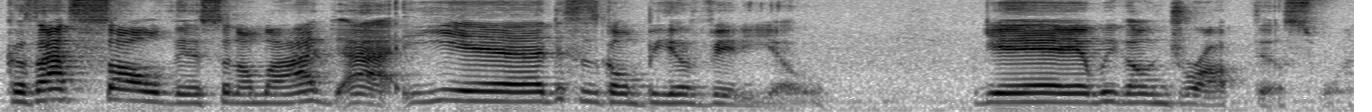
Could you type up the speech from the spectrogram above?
Cause I saw this and I'm like, I, I, yeah, this is gonna be a video. Yeah, we gonna drop this one.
